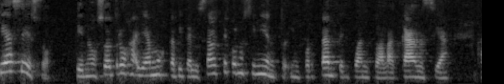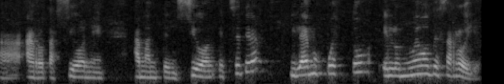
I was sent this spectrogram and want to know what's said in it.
¿Qué hace eso? Que nosotros hayamos capitalizado este conocimiento importante en cuanto a vacancia, a, rotaciones, a mantención, etcétera, y la hemos puesto en los nuevos desarrollos.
